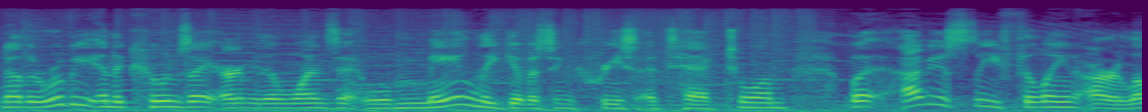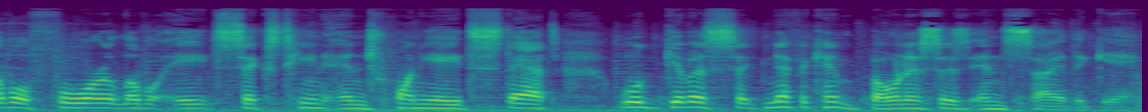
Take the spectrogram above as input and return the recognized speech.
Now the Ruby and the Kunzite are going to be the ones that will mainly give us increased attack to them, but obviously filling our level 4, level 8, 16, and 28 stats will give us significant bonuses inside the game.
